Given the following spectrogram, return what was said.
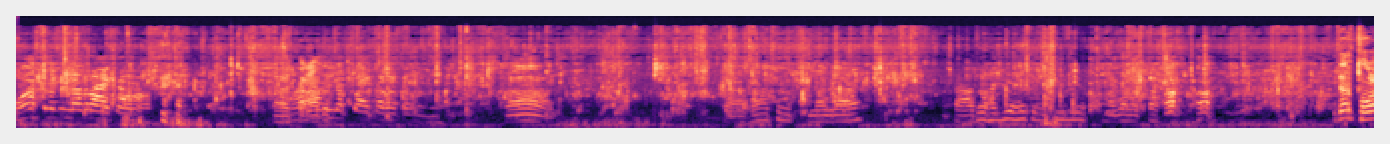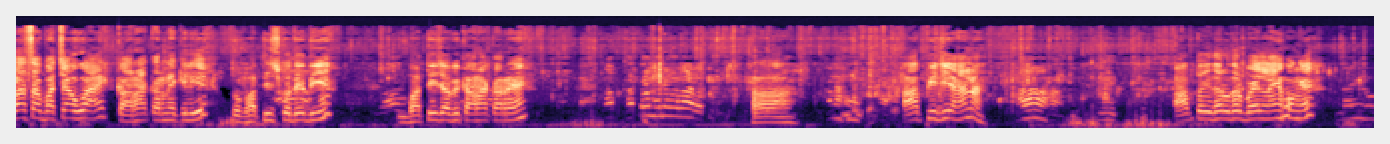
मस्त लेकिन लग रहा है काढ़ा हाँ, है तो लग रहा है। कादो है है तो इसीलिए मज़ा लगता है। इधर थोड़ा सा बचा हुआ है काढ़ा करने के लिए तो भतीज को दे दिए। भतीज अभी काढ़ा कर रहे हैं। अब खत्म होने वाला है हाँ। आप कीजिए है ना? हाँ हाँ। आप तो इधर उधर बैल नहीं होंगे। नहीं हो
